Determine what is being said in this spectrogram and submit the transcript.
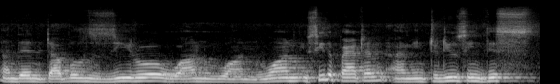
and then double 0 1 1 1 you see the pattern? I'm introducing this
